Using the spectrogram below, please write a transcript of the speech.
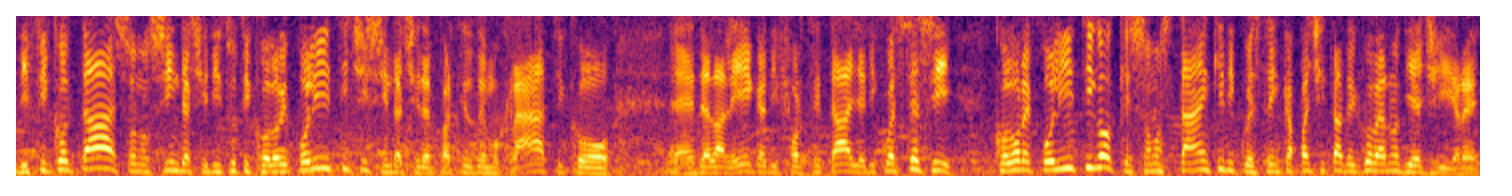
difficoltà, sono sindaci di tutti i colori politici, sindaci del Partito Democratico, eh, della Lega, di Forza Italia, di qualsiasi colore politico che sono stanchi di questa incapacità del governo di agire.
